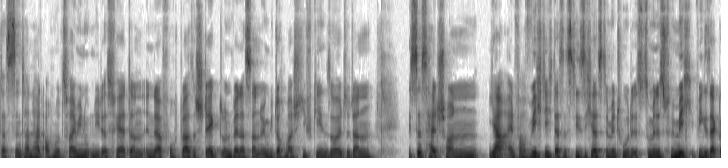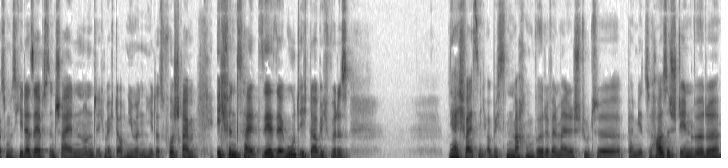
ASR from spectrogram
das sind dann halt auch nur zwei Minuten, die das Pferd dann in der Fruchtblase steckt. Und wenn das dann irgendwie doch mal schief gehen sollte, dann ist das halt schon, ja, einfach wichtig, dass es die sicherste Methode ist, zumindest für mich. Wie gesagt, das muss jeder selbst entscheiden und ich möchte auch niemandem hier das vorschreiben. Ich finde es halt sehr, sehr gut. Ich glaube, ich würde es, ja, ich weiß nicht, ob ich es machen würde, wenn meine Stute bei mir zu Hause stehen würde,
